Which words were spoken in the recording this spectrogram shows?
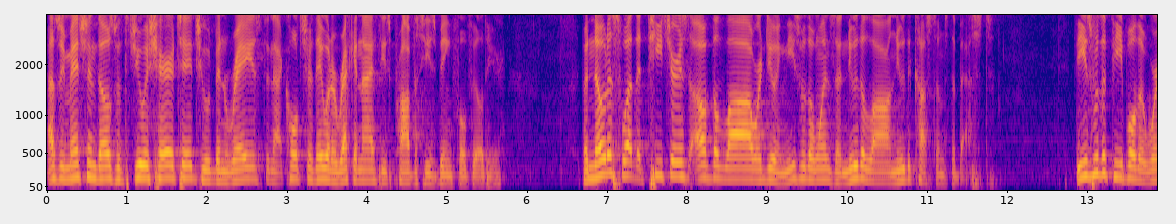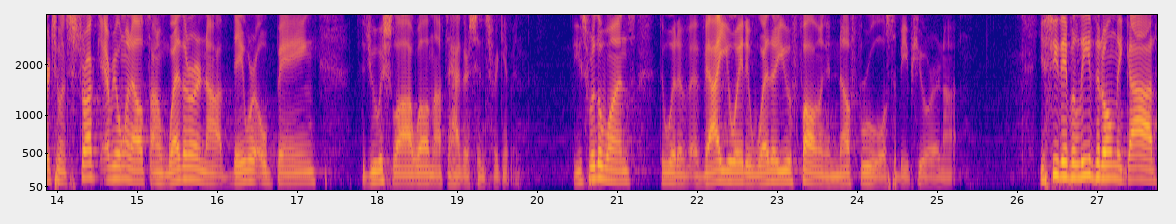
As we mentioned, those with Jewish heritage who had been raised in that culture, they would have recognized these prophecies being fulfilled here. But notice what the teachers of the law were doing. These were the ones that knew the law, knew the customs the best. These were the people that were to instruct everyone else on whether or not they were obeying the Jewish law well enough to have their sins forgiven. These were the ones that would have evaluated whether you were following enough rules to be pure or not. You see, they believed that only God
